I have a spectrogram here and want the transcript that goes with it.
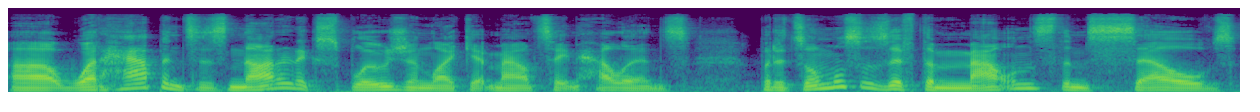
uh, what happens is not an explosion like at Mount St. Helens, but it's almost as if the mountains themselves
